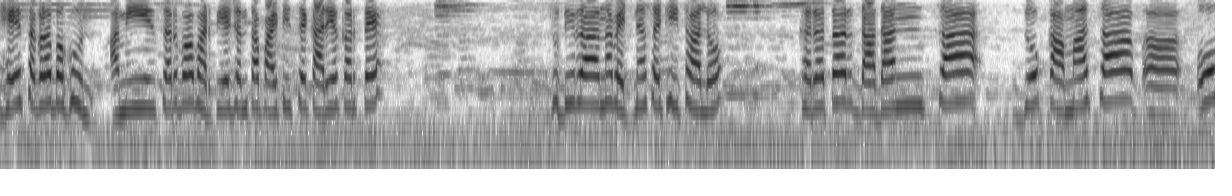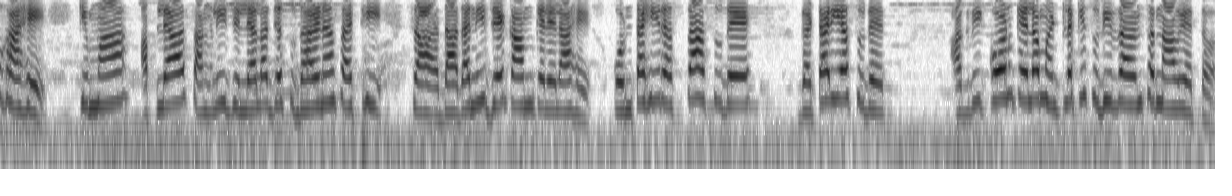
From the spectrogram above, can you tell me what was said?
हे सगळं बघून आम्ही सर्व भारतीय जनता पार्टीचे कार्यकर्ते सुधीरदादांना भेटण्यासाठी इथं आलो. खरं तर दादांचा जो कामाचा ओघ आहे किंवा आपल्या सांगली जिल्ह्याला जे सुधारण्यासाठी सा दादांनी जे काम केलेलं आहे कोणताही रस्ता असू दे गटारी असू देत अगदी कोण केलं म्हटलं की सुधीरदादांचं नाव येतं.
